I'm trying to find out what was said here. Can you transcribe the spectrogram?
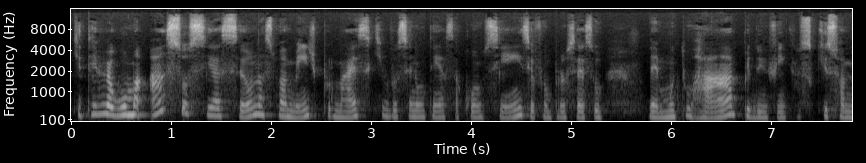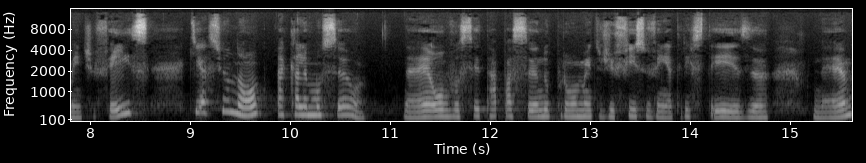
que teve alguma associação na sua mente, por mais que você não tenha essa consciência, foi um processo né, muito rápido, enfim, que, que sua mente fez, que acionou aquela emoção né? Ou você está passando por um momento difícil, vem a tristeza, né?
